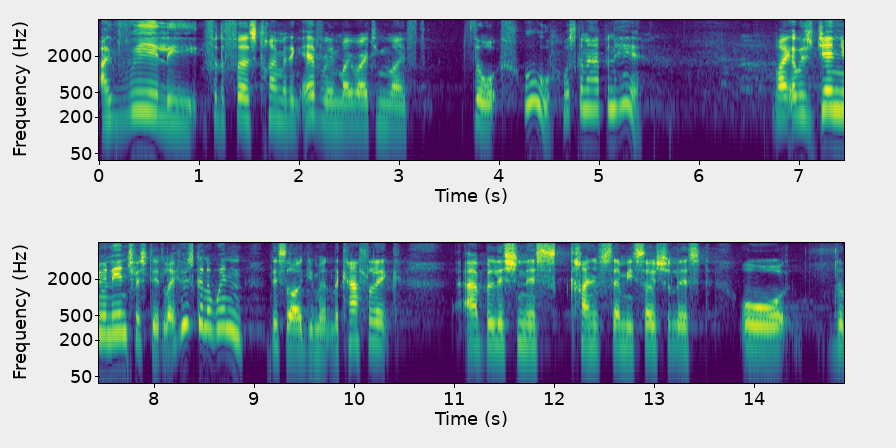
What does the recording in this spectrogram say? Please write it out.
I really, for the first time, I think, ever in my writing life, thought, ooh, what's going to happen here? Like, I was genuinely interested. Like, who's going to win this argument? The Catholic abolitionist, kind of semi socialist, or the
